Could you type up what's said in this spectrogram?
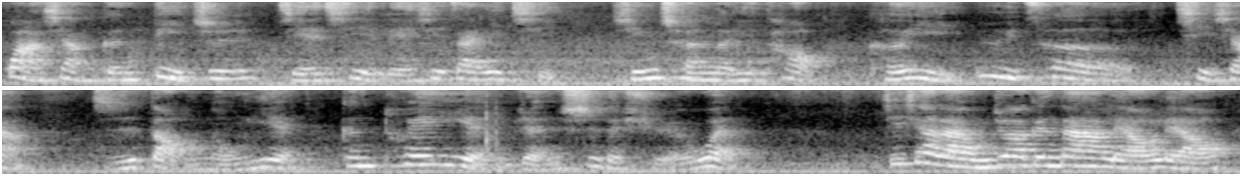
卦象跟地支节气联系在一起，形成了一套可以预测气象、指导农业跟推演人事的学问。接下来我们就要跟大家聊聊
